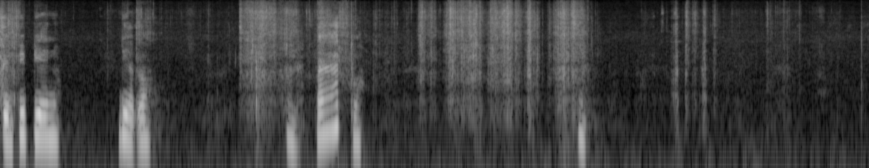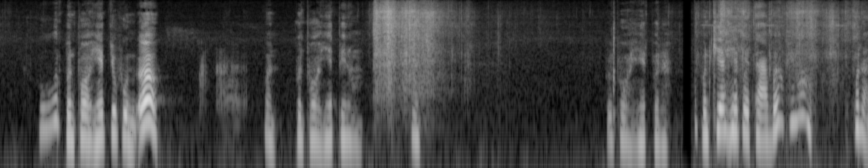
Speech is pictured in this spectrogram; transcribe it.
เป็นปีเปียเนาะเดียกเอานั่ะปาดตัว อ พูน เพิ่นพ่อเฮ็ดอยู่พุ่น เออมันเพิ่นพ่อเฮ็ดพี่น้องเพิ่นพ่อเฮ็ดเพิ่นนะเพิ่นเคลียเฮ็ดไว้ทาเบิ่งพี่น้องพุ่นน่ะ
